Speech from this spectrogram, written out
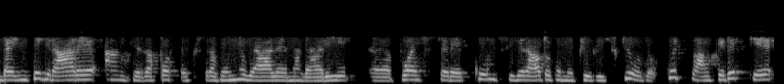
da integrare anche il rapporto extraconiugale magari eh, può essere considerato come più rischioso. Questo anche perché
